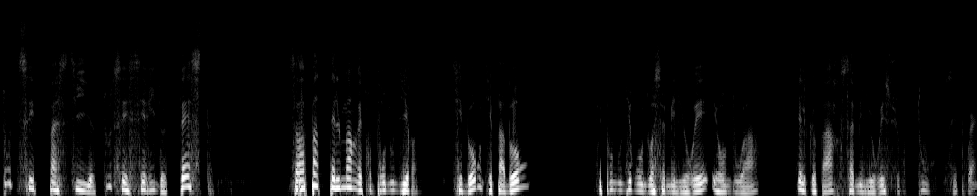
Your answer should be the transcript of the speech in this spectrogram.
toutes ces pastilles, toutes ces séries de tests, ça ne va pas tellement être pour nous dire tu es bon, tu n'es pas bon, c'est pour nous dire où on doit s'améliorer et on doit, quelque part, s'améliorer sur tous ces points.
